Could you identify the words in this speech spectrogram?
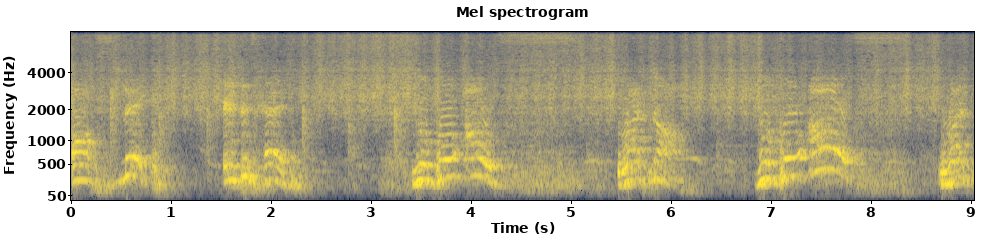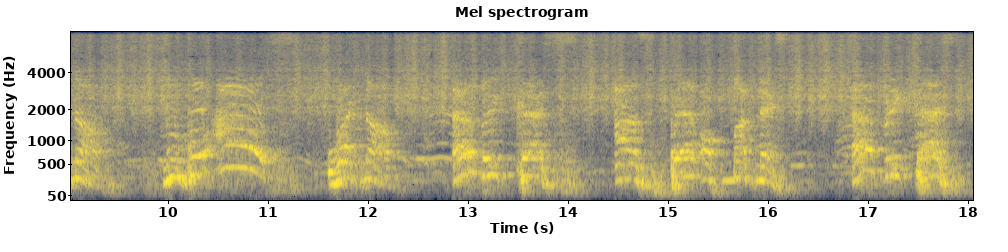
of snake in this head, you go out right now. You go out right now. You go out right now. Every curse and spell of madness, every curse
